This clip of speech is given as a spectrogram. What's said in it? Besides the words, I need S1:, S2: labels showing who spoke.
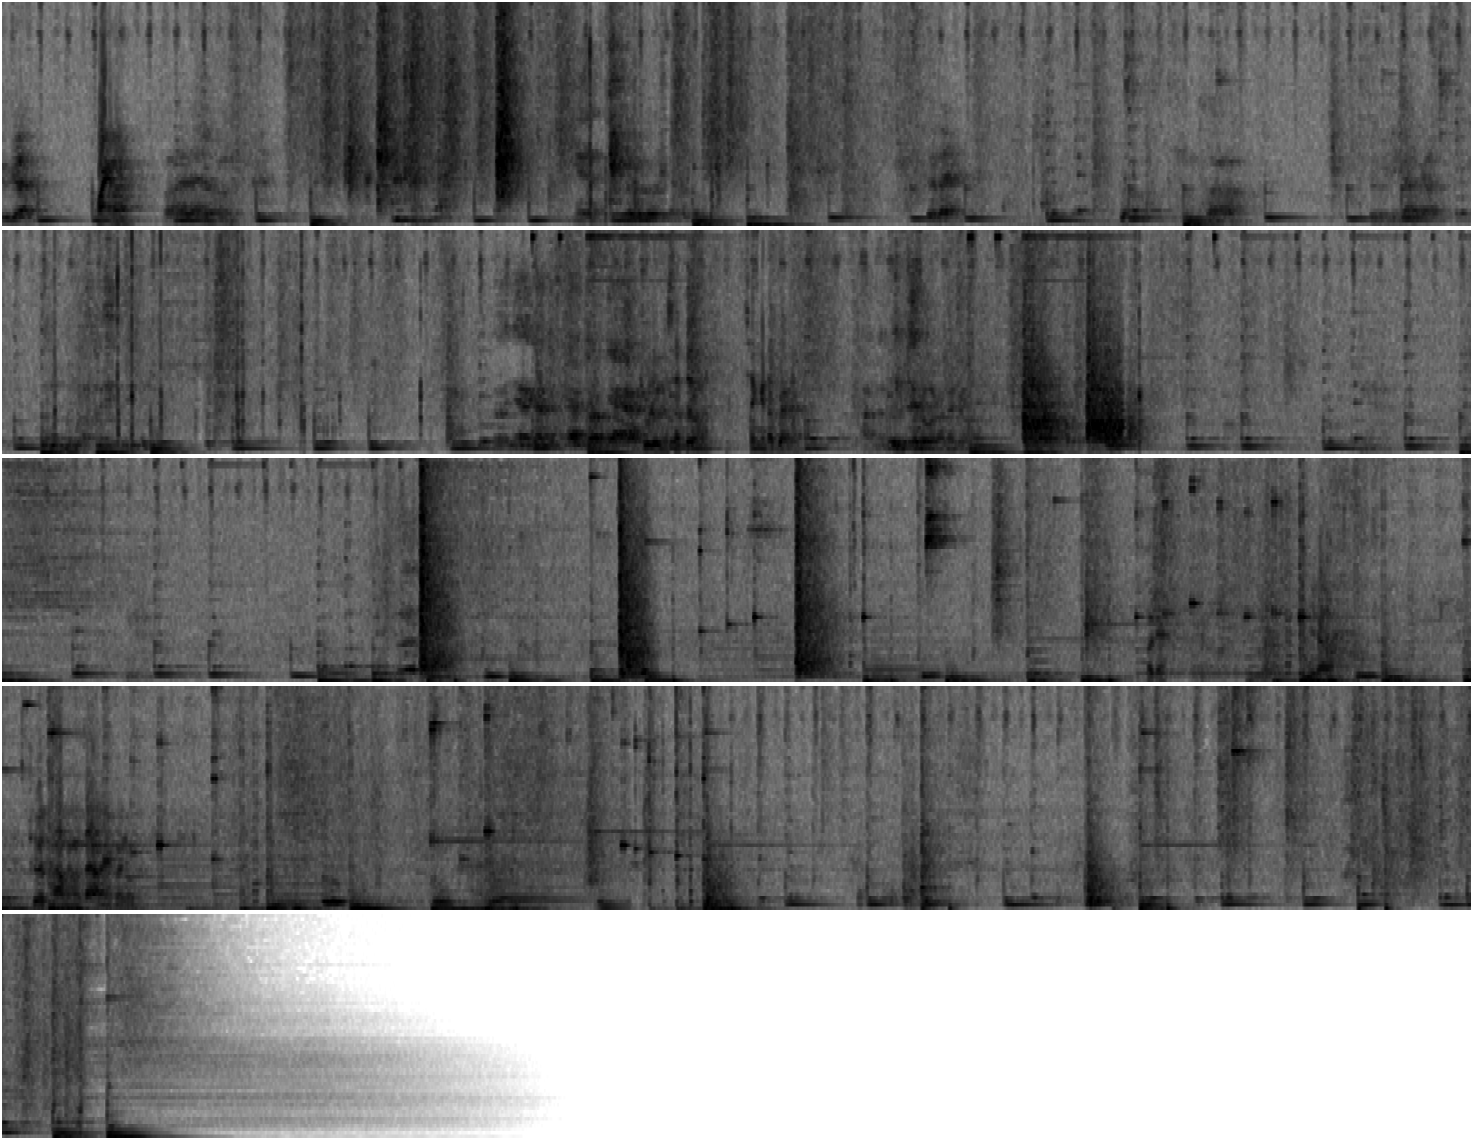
S1: Được chưa?
S2: quay mà
S1: Vào đây đây rồi. Nghe đây Rồi rồi Từ đây. Ờ. Từ đi làm ra
S3: Rồi nha, ra thận nha.
S2: chú đứng sát tường á, tránh cái tắp bể rồi là lấy rồi Okay. Đi đâu? Chưa thăm người ta này con út.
